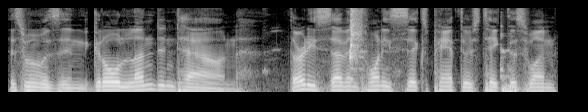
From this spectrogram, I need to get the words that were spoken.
This one was in good old London town. 37-26 Panthers take this one.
